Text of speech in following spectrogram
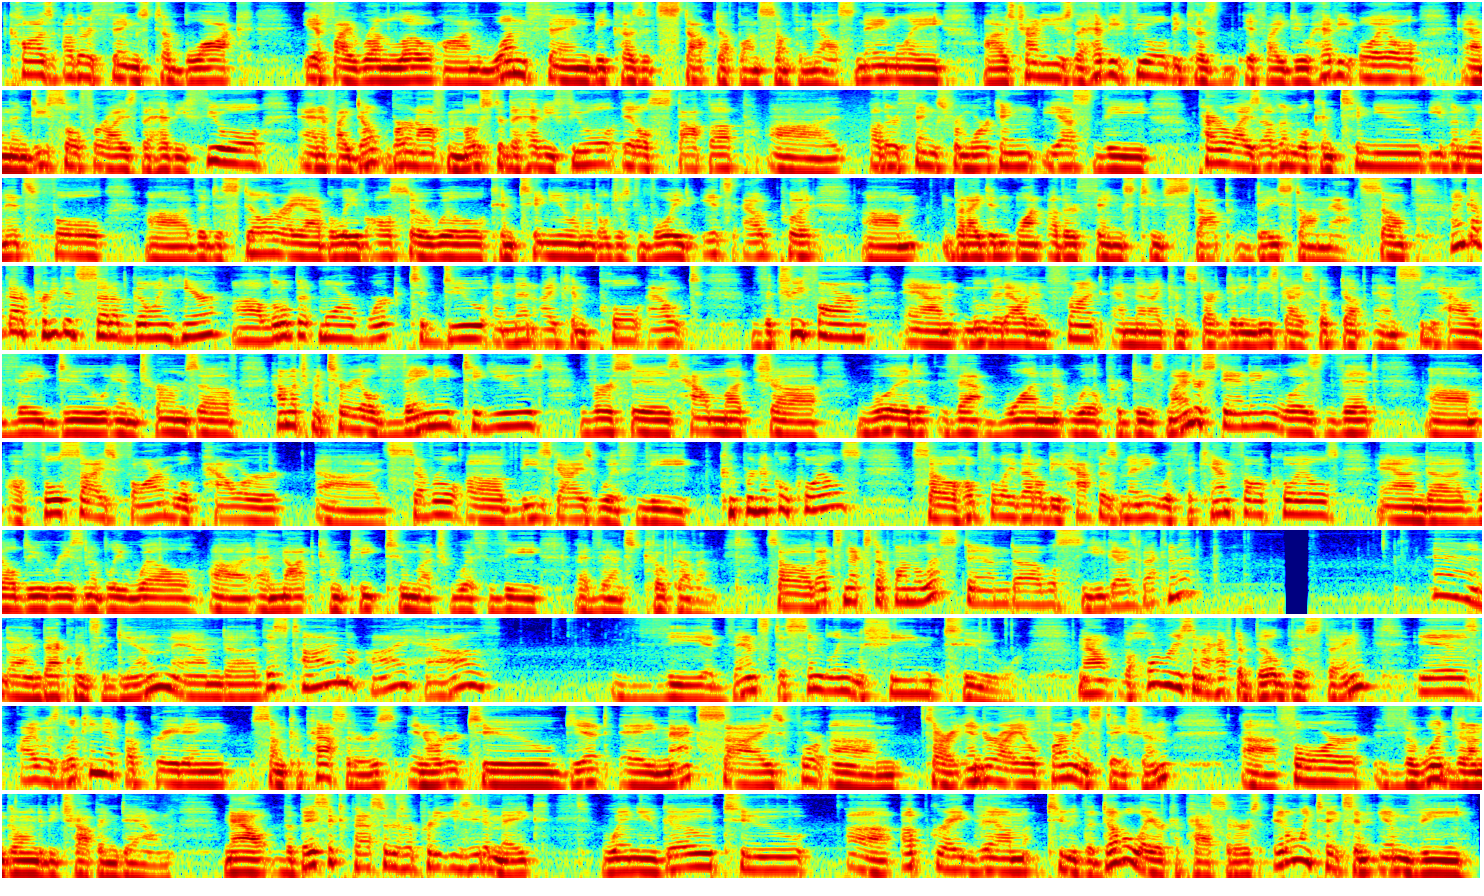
cause other things to block if I run low on one thing because it's stopped up on something else. Namely, I was trying to use the heavy fuel because if I do heavy oil and then desulfurize the heavy fuel, and if I don't burn off most of the heavy fuel, it'll stop up uh, other things from working. Yes, the Pyrolyze oven will continue even when it's full. Uh, the distillery, I believe, also will continue and it'll just void its output. Um, but I didn't want other things to stop based on that. So I think I've got a pretty good setup going here. Uh, a little bit more work to do and then I can pull out the tree farm and move it out in front and then I can start getting these guys hooked up and see how they do in terms of how much material they need to use versus how much uh, wood that one will produce. My understanding was that um, a full-size farm will power uh, several of these guys with the cupronickel coils so hopefully that'll be half as many with the Kanthal coils and uh, they'll do reasonably well uh, and not compete too much with the advanced coke oven. So that's next up on the list and uh, we'll see you guys back in a bit. And I'm back once again and uh, this time I have the Advanced Assembling Machine 2. Now, the whole reason I have to build this thing is I was looking at upgrading some capacitors in order to get a max size for, um, sorry, Ender IO farming station uh, for the wood that I'm going to be chopping down. Now, the basic capacitors are pretty easy to make. When you go to uh, upgrade them to the double layer capacitors, it only takes an MV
